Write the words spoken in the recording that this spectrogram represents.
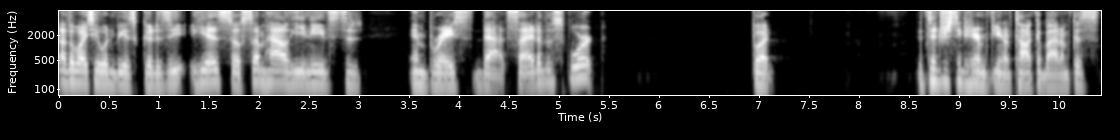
Otherwise, he wouldn't be as good as he, he is. So somehow he needs to embrace that side of the sport. But it's interesting to hear him, you know, talk about him because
